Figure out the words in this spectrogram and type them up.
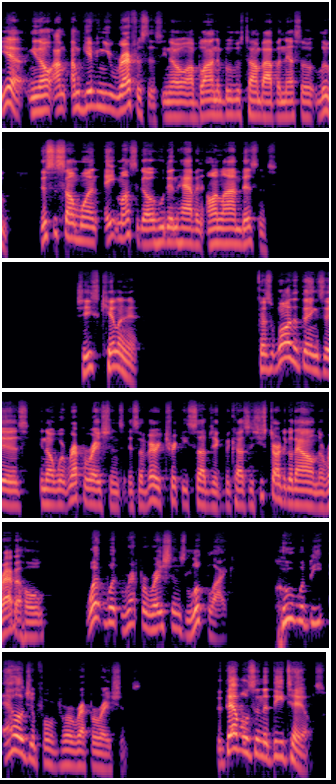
Yeah, you know, I'm I'm giving you references. You know, uh, Blind and Boo's talking about Vanessa Lou. This is someone eight months ago who didn't have an online business. She's killing it. Because one of the things is, you know, with reparations, it's a very tricky subject because as you start to go down the rabbit hole, what would reparations look like? Who would be eligible for, reparations? The devil's in the details.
